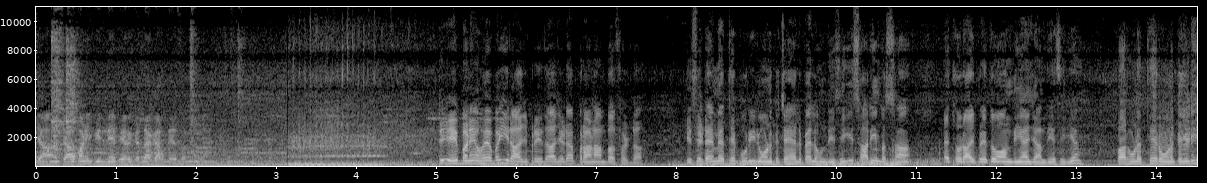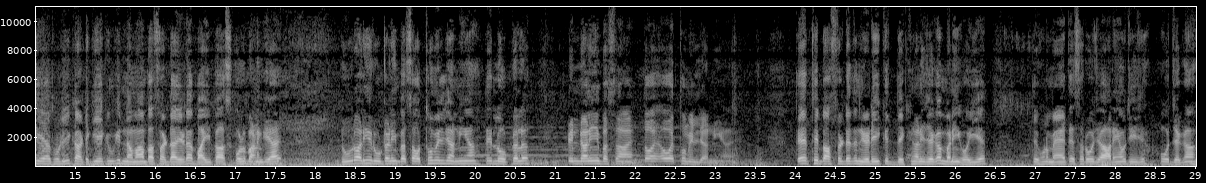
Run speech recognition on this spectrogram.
ਚਾਹ ਚਾਹ ਪਾਣੀ ਪੀਨੇ ਫਿਰ ਗੱਲਾਂ ਕਰਦੇ ਆ ਸਭ ਨਾਲ। ਤੇ ਇਹ ਬਣਿਆ ਹੋਇਆ ਬਾਈ ਰਾਜਪੁਰੇ ਦਾ ਜਿਹੜਾ ਪੁਰਾਣਾ ਬੱਸ ਅੱਡਾ। ਕਿਸੇ ਟਾਈਮ ਇੱਥੇ ਪੂਰੀ ਰੌਣਕ ਚਹਿਲ ਪਹਿਲ ਹੁੰਦੀ ਸੀਗੀ, ਸਾਰੀਆਂ ਬੱਸਾਂ ਇੱਥੋਂ ਰਾਜਪੁਰੇ ਤੋਂ ਆਉਂਦੀਆਂ ਜਾਂਦੀਆਂ ਸੀਗੀਆਂ। ਪਰ ਹੁਣ ਇੱਥੇ ਰੌਣਕ ਜਿਹੜੀ ਹੈ ਥੋੜੀ ਘਟ ਗਈ ਹੈ, ਕਿਉਂਕਿ ਨਵਾਂ ਬੱਸ ਅੱਡਾ ਜਿਹੜਾ ਬਾਈਪਾਸ ਕੋਲ ਬਣ ਗਿਆ ਹੈ। ਦੂਰ ਵਾਲੀਆਂ ਰੂਟ ਵਾਲੀਆਂ ਬੱਸਾਂ ਉੱਥੋਂ ਮਿਲ ਜਾਂਦੀਆਂ ਤੇ ਲੋਕਲ ਪਿੰਡ ਵਾਲੀਆਂ ਬੱਸਾਂ ਤਾਂ ਉਹ ਇੱਥੋਂ ਮਿਲ ਜਾਂਦੀਆਂ ਹੈ। ਤੇ ਇੱਥੇ ਬੱਸ ਅੱਡੇ ਦੇ ਨੇੜੇ ਇੱਕ ਦੇਖਣ ਵਾਲੀ ਜਗ੍ਹਾ ਬਣੀ ਹੋਈ ਹੈ। ਤੇ ਹੁਣ ਮੈਂ ਤੇ ਸਰੋ ਜਾ ਰਹੇ ਹਾਂ ਉਹ ਚੀਜ਼, ਉਹ ਜਗ੍ਹਾ।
